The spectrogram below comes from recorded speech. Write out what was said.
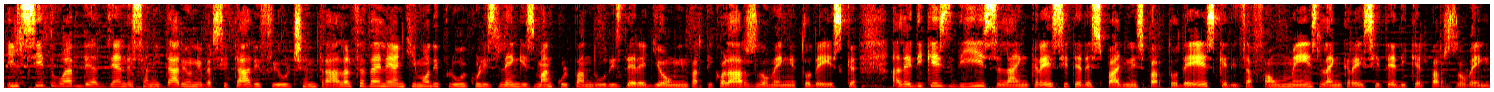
Il sito web di aziende sanitarie universitarie Friul Centrale al fevele anche i modi pluiculis lenghis mancul pandudis de regioni, in particolare slovene e tedesche. Alle diches dis la increscite de spaginis par tedesche di già fa un mese la increscite di quel par sloven.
